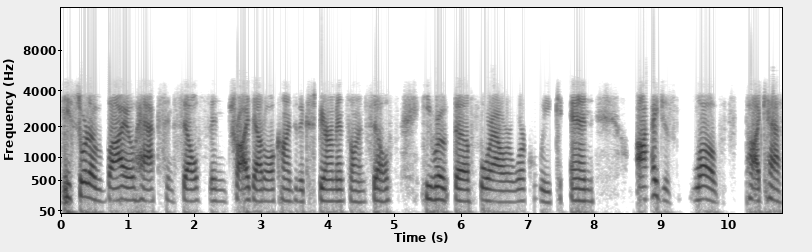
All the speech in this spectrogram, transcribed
he sort of biohacks himself and tries out all kinds of experiments on himself. He wrote the Four Hour Work Week, and I just love podcasts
